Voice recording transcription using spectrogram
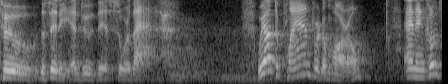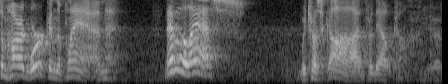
to the city and do this or that. We ought to plan for tomorrow and include some hard work in the plan. Nevertheless, we trust God for the outcome. Yes.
